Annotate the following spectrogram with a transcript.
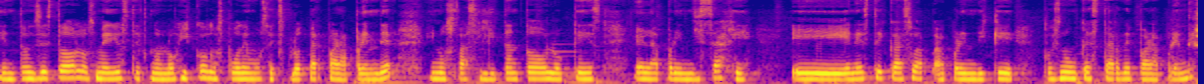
Entonces todos los medios tecnológicos los podemos explotar para aprender y nos facilitan todo lo que es el aprendizaje. Eh, en este caso aprendí que pues nunca es tarde para aprender.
